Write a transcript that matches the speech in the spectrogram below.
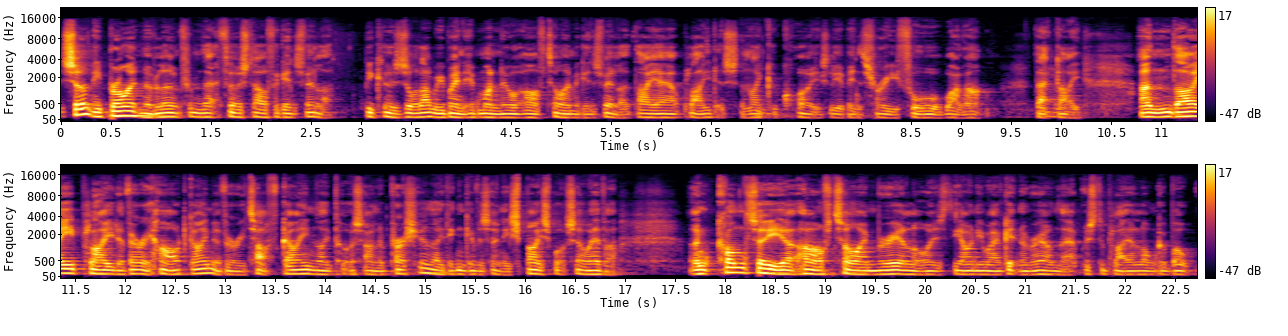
certainly Brighton have learned from that first half against Villa because although we went in one 0 at half time against Villa, they outplayed us and they could quite easily have been three, four, one up that day. And they played a very hard game, a very tough game. They put us under pressure. They didn't give us any space whatsoever. And Conte at half time realised the only way of getting around that was to play a longer ball.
